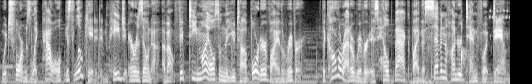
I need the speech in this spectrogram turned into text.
which forms Lake Powell, is located in Page, Arizona, about 15 miles from the Utah border via the river. The Colorado River is held back by the 710-foot dam,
